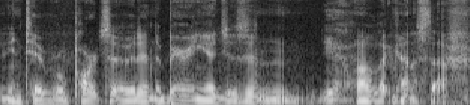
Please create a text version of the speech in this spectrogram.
integral parts of it and the bearing edges and Yeah. all that kind of stuff.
